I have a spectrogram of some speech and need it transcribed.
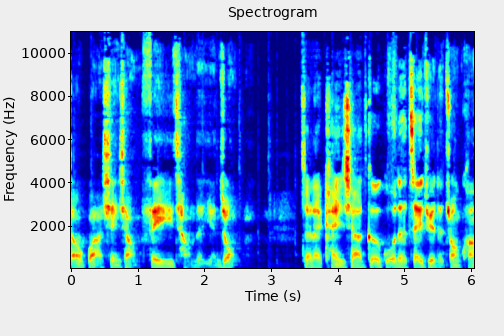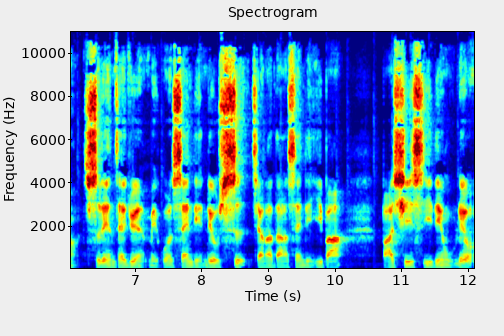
倒挂现象非常的严重。再来看一下各国的债券的状况，十年债券，美国三点六四，加拿大三点一八，巴西十一点五六，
